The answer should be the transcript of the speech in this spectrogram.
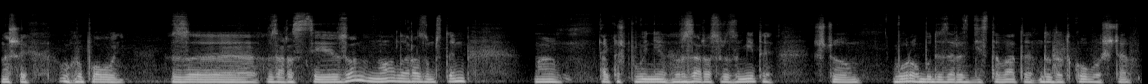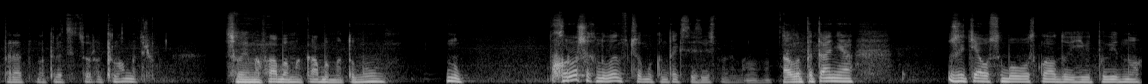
наших угруповань з зараз цієї зони. Ну але разом з тим ми також повинні зараз розуміти, що ворог буде зараз діставати додатково ще вперед на 30-40 кілометрів своїми фабами, кабами. Тому ну, хороших новин в цьому контексті, звісно, немає. Але питання життя особового складу і відповідно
